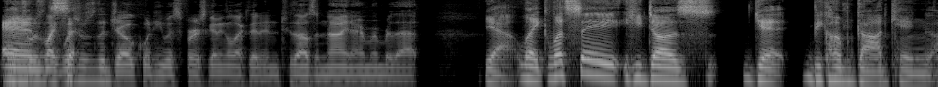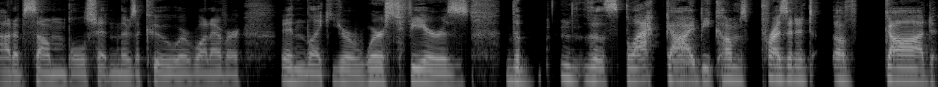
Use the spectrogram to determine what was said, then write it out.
Which and was like which was the joke when he was first getting elected in 2009. I remember that. Yeah, like let's say he does get become god king out of some bullshit and there's a coup or whatever and like your worst fear is the this black guy becomes president of god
